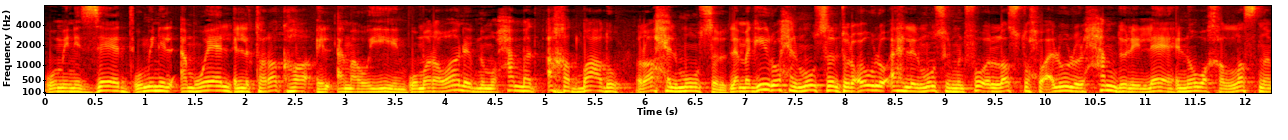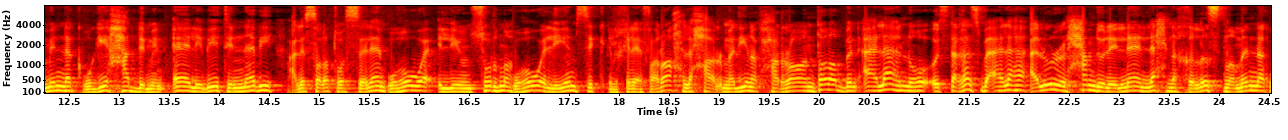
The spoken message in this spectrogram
ومن الزاد ومن الأموال اللي تركها الأمويين. ومروان بن محمد أخذ بعضه راح الموصل. لما جه يروح الموصل طلعوا له أهل الموصل من فوق الأسطح وقالوا له الحمد لله إن هو خلصنا منك. وجه حد من آل بيت النبي عليه الصلاة والسلام وهو اللي ينصرنا وهو اللي يمسك الخلافة. راح لمدينة حران طلب من أهلها إنه استغاث بأهلها. قالوا له الحمد لله إن إحنا خلصنا منك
